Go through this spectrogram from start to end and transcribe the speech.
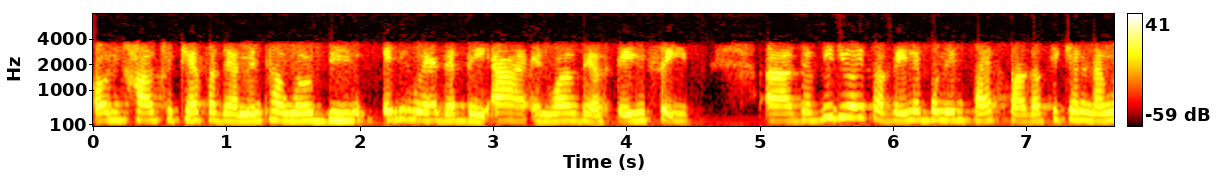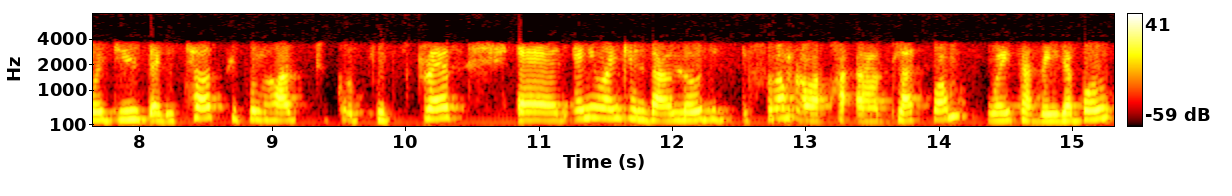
on how to care for their mental well-being anywhere that they are and while they are staying safe. Uh, the video is available in five South African languages and it tells people how to cope with stress and anyone can download it from our uh, platform where it's available.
